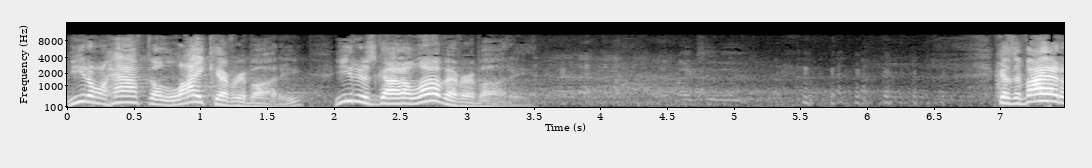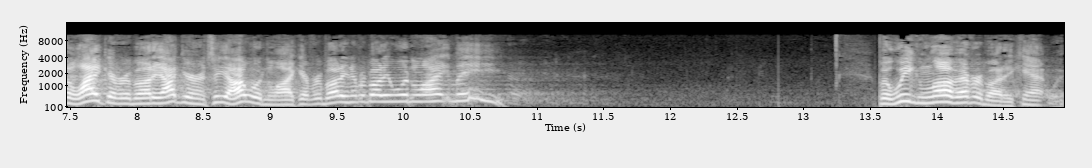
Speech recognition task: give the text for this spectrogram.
You don't have to like everybody, you just got to love everybody. Because if I had to like everybody, I guarantee you I wouldn't like everybody and everybody wouldn't like me. But we can love everybody, can't we?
